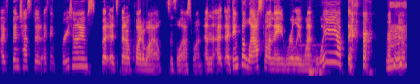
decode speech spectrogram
I've been tested, I think, three times, but it's been a, quite a while since the last one. And I, I, think the last one they really went way up there. Mm-hmm.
